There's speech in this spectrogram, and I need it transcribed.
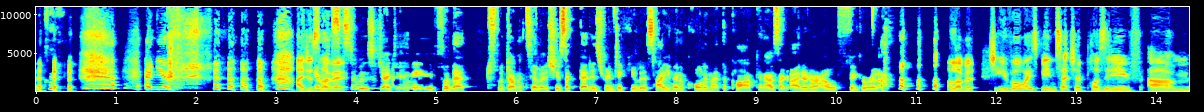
and you, I just Yeah, love my it. sister was judging me for that for Donatello. She's like, "That is ridiculous. How are you going to call him at the park?" And I was like, "I don't know. I will figure it out." I love it. You've always been such a positive um,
